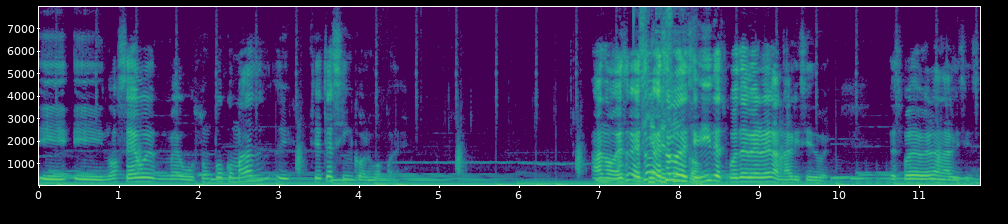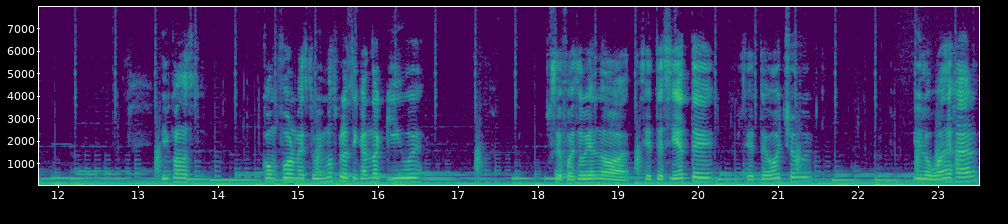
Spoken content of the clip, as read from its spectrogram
Y, y no sé, güey. Me gustó un poco más. 7-5 le voy a poner. Ah, no. Eso, eso, eso lo 7-5. decidí después de ver el análisis, güey. Después de ver el análisis. Y cuando. Conforme estuvimos platicando aquí, güey se fue subiendo a 7.7, 7.8, güey. Y lo voy a dejar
